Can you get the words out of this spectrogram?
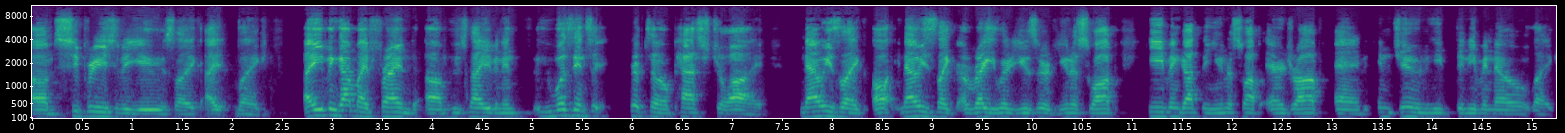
Um, super easy to use. Like I like I even got my friend um, who's not even in, who wasn't into crypto past July. Now he's like, all, now he's like a regular user of Uniswap. He even got the Uniswap airdrop, and in June he didn't even know like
